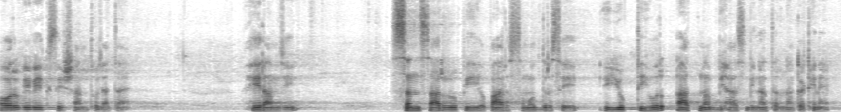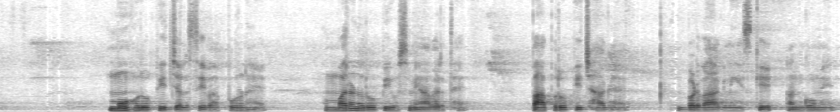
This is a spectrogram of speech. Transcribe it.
और विवेक से शांत हो जाता है। हे राम जी, संसार रूपी अपार समुद्र से युक्ति और आत्म अभ्यास बिना तरना कठिन है। मोह रूपी जल से वह पूर्ण है। मरण रूपी उसमें आवर्त है। पाप रूपी झाग है। बड़वा अग्नि इसके अंगों में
